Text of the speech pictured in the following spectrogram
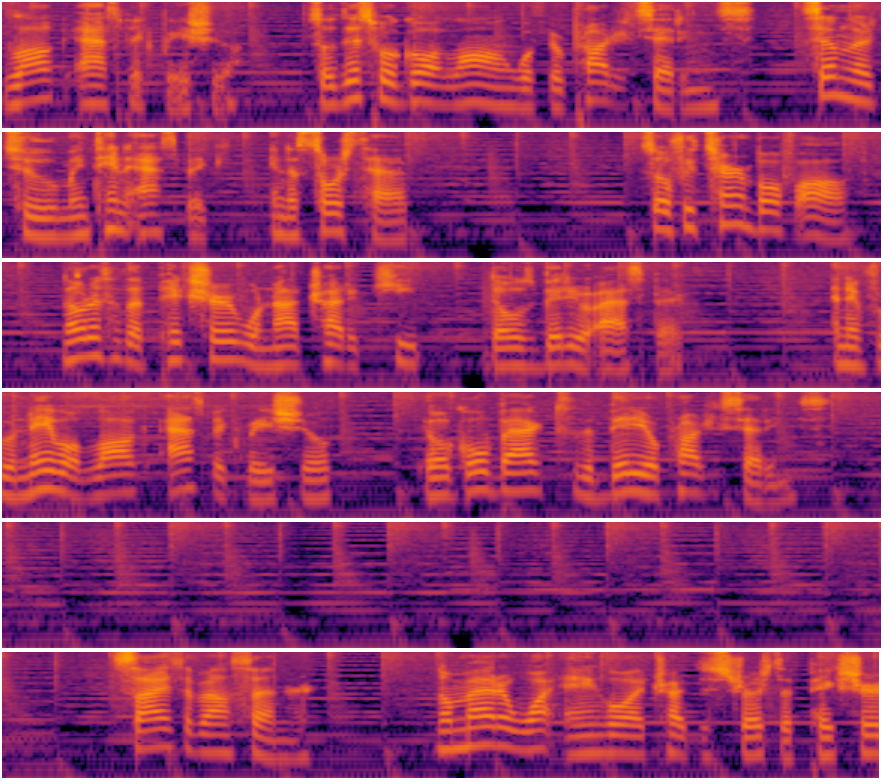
Lock aspect ratio. So this will go along with your project settings, similar to maintain aspect in the source tab. So if we turn both off, notice how the picture will not try to keep those video aspects. And if we enable lock aspect ratio, it will go back to the video project settings. Size about center. No matter what angle I try to stretch the picture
